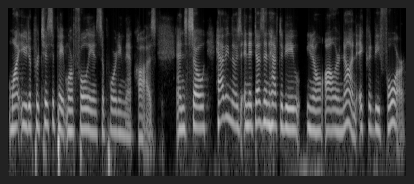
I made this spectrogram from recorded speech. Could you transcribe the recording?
want you to participate more fully in supporting that cause. And so having those, and it doesn't have to be, you know, all or none. It could be four.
